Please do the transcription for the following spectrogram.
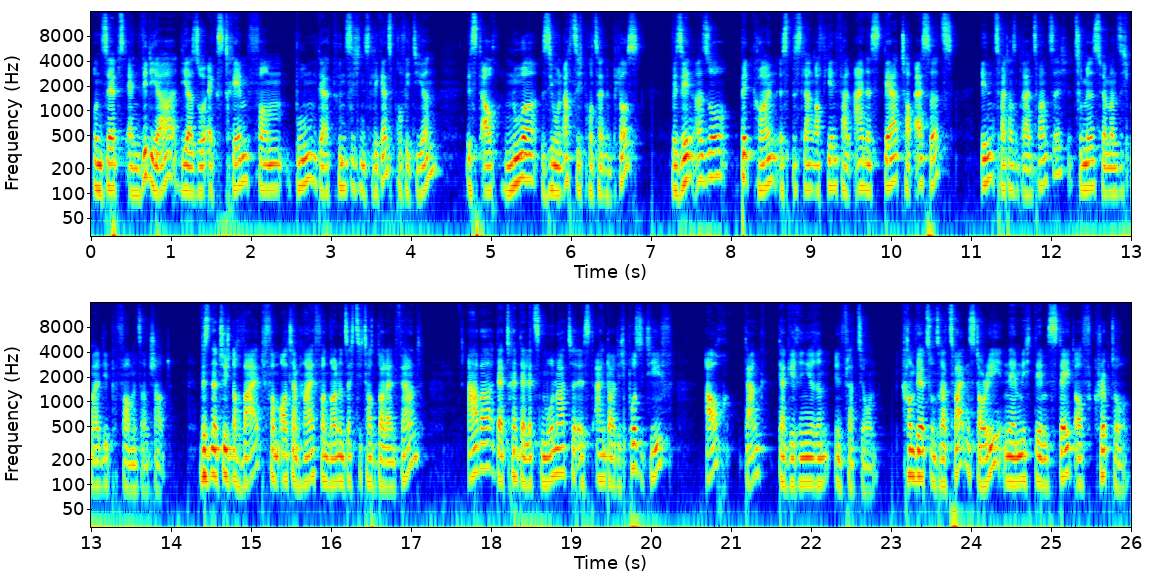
und selbst Nvidia, die ja so extrem vom Boom der künstlichen Intelligenz profitieren, ist auch nur 87% im Plus. Wir sehen also, Bitcoin ist bislang auf jeden Fall eines der Top Assets in 2023, zumindest wenn man sich mal die Performance anschaut. Wir sind natürlich noch weit vom Alltime High von 69.000 Dollar entfernt, aber der Trend der letzten Monate ist eindeutig positiv, auch dank der geringeren Inflation. Kommen wir zu unserer zweiten Story, nämlich dem State of Crypto.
